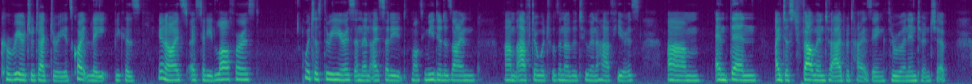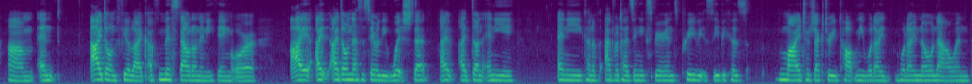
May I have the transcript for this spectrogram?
career trajectory it's quite late because you know I, I studied law first which is three years and then i studied multimedia design um, after which was another two and a half years. Um, and then i just fell into advertising through an internship. Um, and i don't feel like i've missed out on anything or i i, I don't necessarily wish that I, i'd done any any kind of advertising experience previously because my trajectory taught me what I what I know now and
